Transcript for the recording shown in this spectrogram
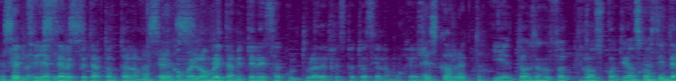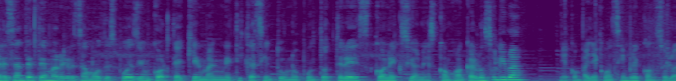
es el, enseñarse a respetar tanto a la mujer como el hombre también tiene esa cultura del respeto hacia la mujer. Es correcto. Y entonces nosotros continuamos con este interesante tema, regresamos después de un corte aquí en Magnética 101.3, Conexiones con Juan Carlos Oliva, y acompaña como siempre con Solo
